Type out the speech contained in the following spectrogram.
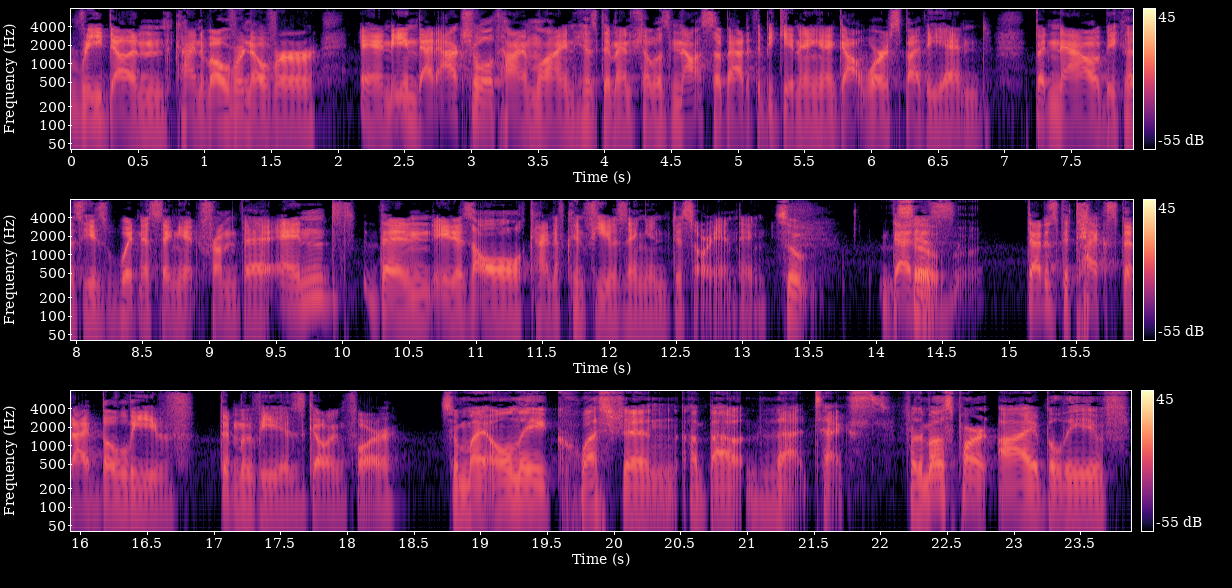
redone kind of over and over. And in that actual timeline, his dementia was not so bad at the beginning and it got worse by the end. But now, because he's witnessing it from the end, then it is all kind of confusing and disorienting. So That so, is that is the text that I believe the movie is going for. So my only question about that text, for the most part, I believe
